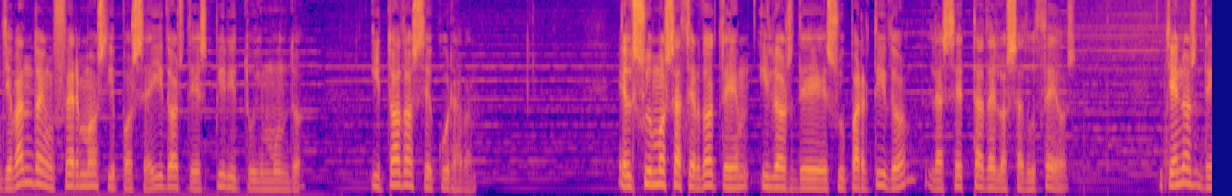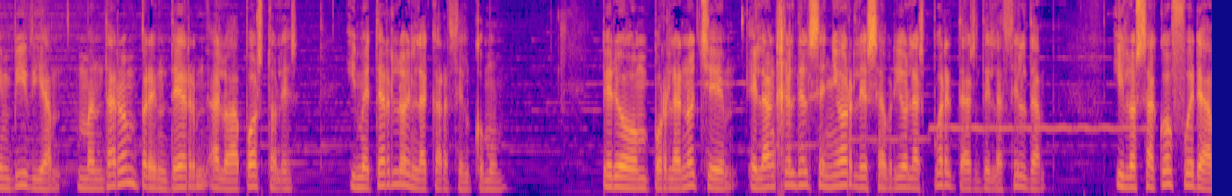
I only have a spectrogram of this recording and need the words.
llevando enfermos y poseídos de espíritu inmundo, y todos se curaban. El sumo sacerdote y los de su partido, la secta de los saduceos, llenos de envidia, mandaron prender a los apóstoles y meterlo en la cárcel común. Pero por la noche el ángel del Señor les abrió las puertas de la celda y los sacó fuera,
